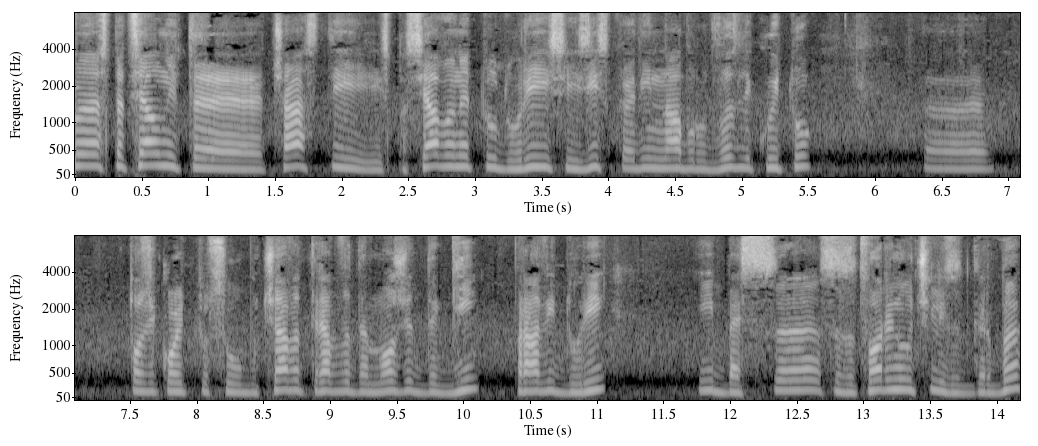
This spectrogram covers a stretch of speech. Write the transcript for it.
е, специалните части и спасяването дори се изисква един набор от възли, които е, този, който се обучава, трябва да може да ги прави дори и без с затворени очи или зад гърба,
